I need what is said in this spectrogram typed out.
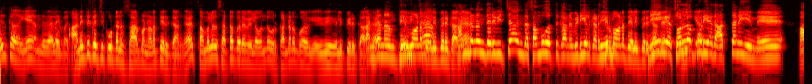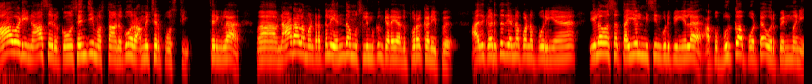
எதுக்காக ஏன் அந்த வேலையை பார்த்து அனைத்து கட்சி கூட்டம் சார்பா நடத்தி இருக்காங்க தமிழக சட்டப்பேரவையில வந்து ஒரு கண்டனம் இது எழுப்பியிருக்காங்க. கண்டனம் தீர்மானத்தை எழுப்பியிருக்காங்க. கண்டனம் தெரிவிச்சா இந்த சமூகத்துக்கான விடியல் கிடைச்சிரும். தீர்மானத்தை எழுப்பியிருக்காங்க. நீங்க சொல்லக்கூடியது அத்தனையுமே ஆவடி நாசருக்கும் செஞ்சி மஸ்தானுக்கும் ஒரு அமைச்சர் போஸ்டிங். சரிங்களா? நாடாளுமன்றத்துல எந்த முஸ்லிமுக்கும் கிடையாது புறக்கணிப்பு. அதுக்கு அடுத்தது என்ன பண்ண போறீங்க? இலவச தையல் மிஷின் கொடுப்பீங்கல்ல? அப்ப புர்கா போட்ட ஒரு பெண்மணி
